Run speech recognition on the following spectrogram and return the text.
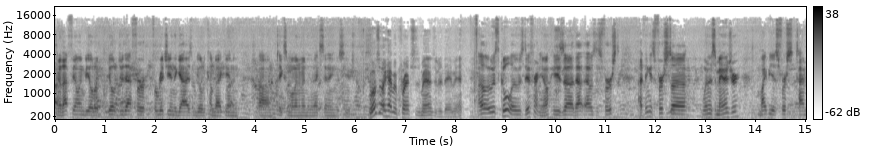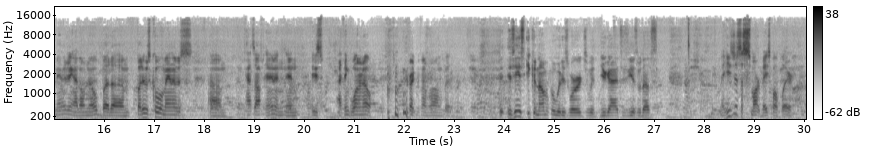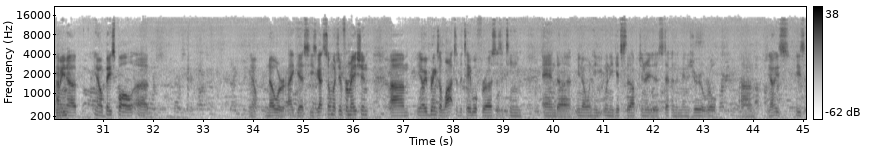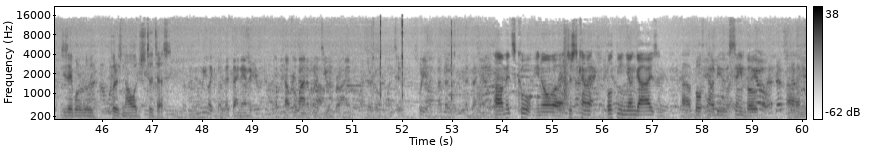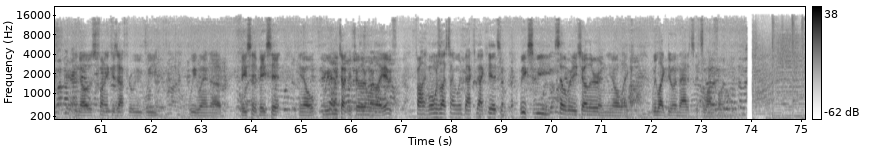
you know, that feeling, be able to be able to do that for, for Richie and the guys, and be able to come back in and um, take some momentum into the next inning was huge. What was it like having Prince as manager today, man? Oh, it was cool. It was different. You know, he's uh, that that was his first, I think his first uh, win as a manager. Might be his first time managing. I don't know, but um, but it was cool, man. It was um, hats off to him, and, and he's I think one and zero. Oh. Correct me if I'm wrong, but is he as economical with his words with you guys as he is with us? He's just a smart baseball player. Mm-hmm. I mean, mm-hmm. uh, you know, baseball. Uh, you know, knower, I guess. He's got so much information. Um, you know, he brings a lot to the table for us as a team. And uh, you know, when he when he gets the opportunity to step in the managerial role, um, you know, he's he's he's able to really put his knowledge to the test like about that dynamic up top of the lineup when it's you and Brian, they're going one two. What do you like about that, that dynamic? Um, it's cool, you know, uh, just kind of both being young guys and uh, both kind of being in the same boat. Um, you know, it was funny because after we we we went uh, base hit, base hit, you know, we, we talked to each other and we're like, hey. Finally, when was the last time we went back-to-back hits? And we, we celebrate each other, and you know, like we like doing that. It's, it's a lot of fun.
